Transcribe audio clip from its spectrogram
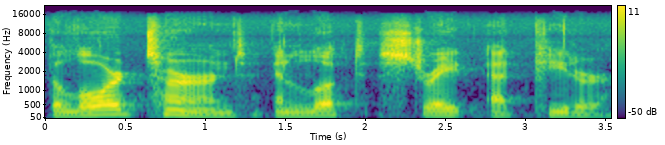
The Lord turned and looked straight at Peter.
